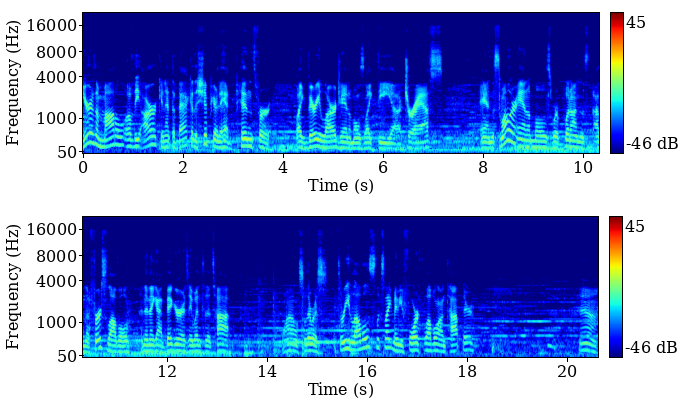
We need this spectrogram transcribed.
And here is a model of the ark, and at the back of the ship here, they had pins for like very large animals, like the uh, giraffes. And the smaller animals were put on the on the first level, and then they got bigger as they went to the top. Wow! So there was three levels, looks like maybe fourth level on top there. Yeah.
